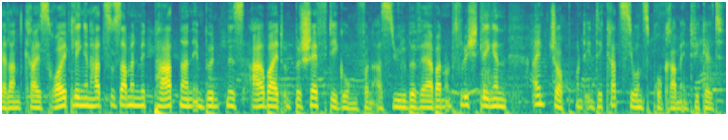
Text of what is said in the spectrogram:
Der Landkreis Reutlingen hat zusammen mit Partnern im Bündnis Arbeit und Beschäftigung von Asylbewerbern und Flüchtlingen ein Job- und Integrationsprogramm entwickelt.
